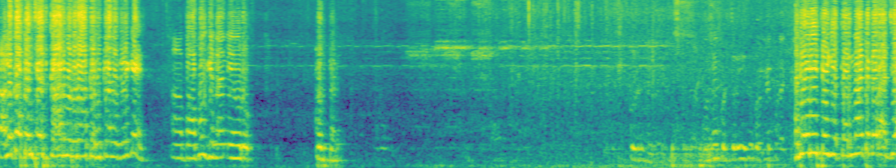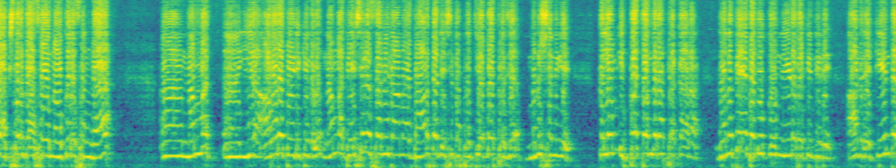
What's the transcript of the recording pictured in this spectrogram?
ತಾಲೂಕಾ ಪಂಚಾಯತ್ ಕಾರ್ಯನಿರ್ವಾಹಕ ಅಧಿಕಾರಿಗಳಿಗೆ ಬಾಬು ಗಿನಾನಿ ಅವರು ಕೊಡ್ತಾರೆ ಮೊನ್ನೆ ಕೊಡ್ತಾರೆ, ಈಗ ಕೊಡ್ತಾರೆ. ಅದೇ ರೀತಿಯಾಗಿ ಕರ್ನಾಟಕ ರಾಜ್ಯ ಅಕ್ಷರ ದಾಸೋಹ ನೌಕರ ಸಂಘ ನಮ್ಮ ಈ ಅವರ ಬೇಡಿಕೆಗಳು, ನಮ್ಮ ದೇಶದ ಸಂವಿಧಾನ ಭಾರತ ದೇಶದ ಪ್ರತಿಯೊಬ್ಬ ಪ್ರಜೆ, ಮನುಷ್ಯನಿಗೆ ಕಲಂ ಇಪ್ಪತ್ತೊಂದರ ಪ್ರಕಾರ ಘನತೆಯ ಬದುಕು ನೀಡಬೇಕಿದ್ದಿದೆ ಆದರೆ ಕೇಂದ್ರ,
